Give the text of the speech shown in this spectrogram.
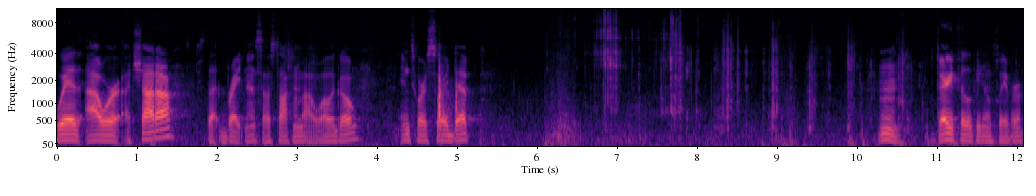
with our achara, that brightness I was talking about a while ago, into our soy dip. Mmm, very Filipino flavor,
